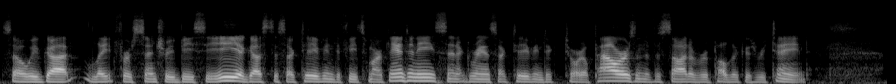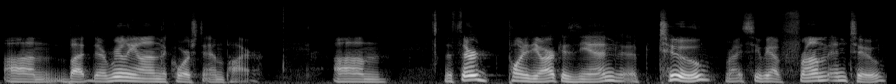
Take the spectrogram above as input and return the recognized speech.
So we've got late first century BCE, Augustus Octavian defeats Mark Antony, Senate grants Octavian dictatorial powers, and the facade of republic is retained. Um, but they're really on the course to empire. Um, the third point of the arc is the end, uh, to, right? See, we have from and to,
